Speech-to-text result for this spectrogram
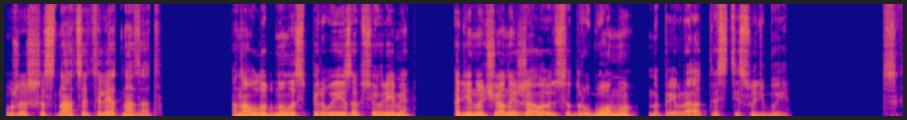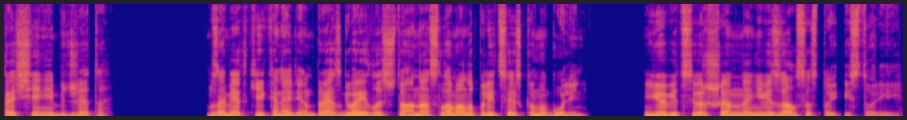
Уже 16 лет назад». Она улыбнулась впервые за все время. Один ученый жалуется другому на превратности судьбы. «Сокращение бюджета», в заметке Canadian Press говорилось, что она сломала полицейскому голень. Ее вид совершенно не вязался с той историей.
